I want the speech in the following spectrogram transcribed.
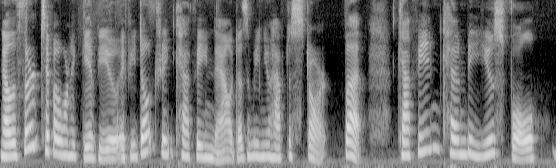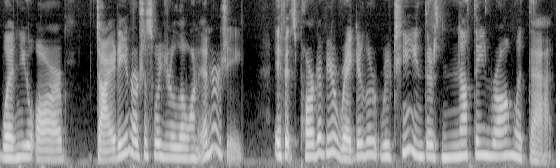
Now the third tip i want to give you if you don't drink caffeine now it doesn't mean you have to start but caffeine can be useful when you are dieting or just when you're low on energy if it's part of your regular routine, there's nothing wrong with that.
